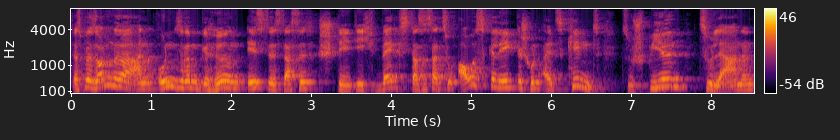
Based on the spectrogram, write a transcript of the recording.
Das Besondere an unserem Gehirn ist es, dass es stetig wächst, dass es dazu ausgelegt ist, schon als Kind zu spielen, zu lernen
